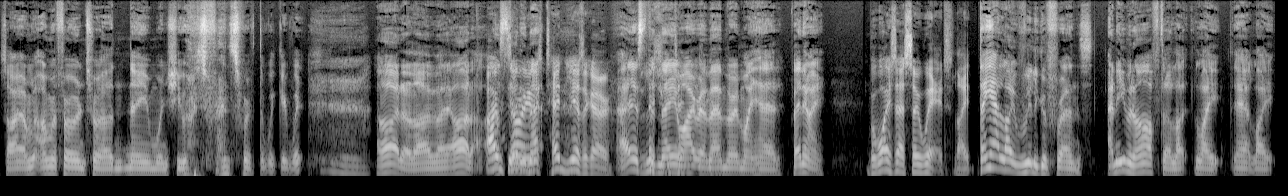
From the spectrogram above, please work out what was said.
So I'm I'm referring to her name when she was friends with the Wicked Witch. I don't know, mate. I don't, I'm sorry, na- 10 years ago. That is the name I remember in my head. But anyway, But why is that so weird? Like, they had like really good friends, and even after, like, like they had like,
